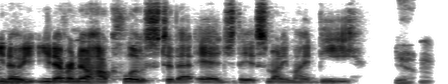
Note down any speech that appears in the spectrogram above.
you know, Mhm. you, you never know how close to that edge that somebody might be. Yeah. Mm.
